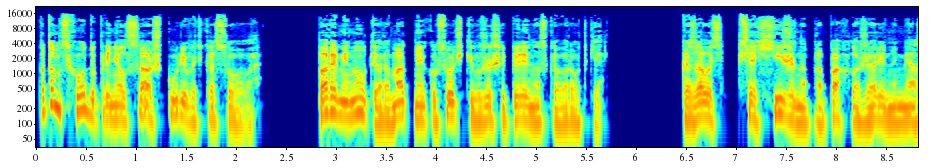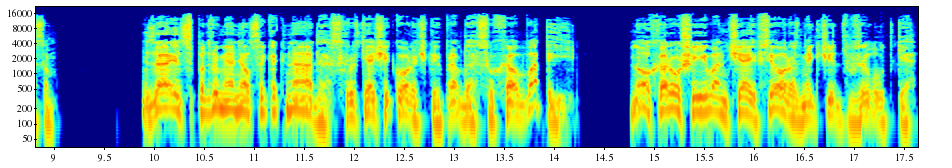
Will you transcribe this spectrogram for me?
потом сходу принялся ошкуривать косого. Пара минут, и ароматные кусочки уже шипели на сковородке. Казалось, вся хижина пропахла жареным мясом. Заяц подрумянился как надо, с хрустящей корочкой, правда, суховатый, но хороший Иван-чай все размягчит в желудке.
